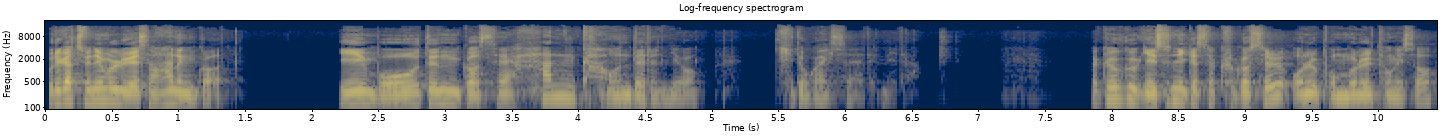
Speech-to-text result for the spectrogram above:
우리가 주님을 위해서 하는 것, 이 모든 것의 한 가운데는요 기도가 있어야 됩니다. 결국 예수님께서 그것을 오늘 본문을 통해서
